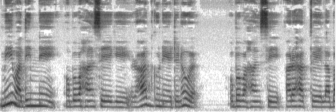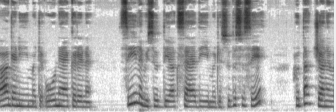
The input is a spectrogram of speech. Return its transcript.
මේ වදින්නේ ඔබ වහන්සේගේ රහත් ගුණයට නොව ඔබ වහන්සේ අරහත්වයේ ලබා ගැනීමට ඕනෑ කරන සීල විසුද්ධියක් සෑදීමට සුදුසුසේ පෘථග්ජනව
